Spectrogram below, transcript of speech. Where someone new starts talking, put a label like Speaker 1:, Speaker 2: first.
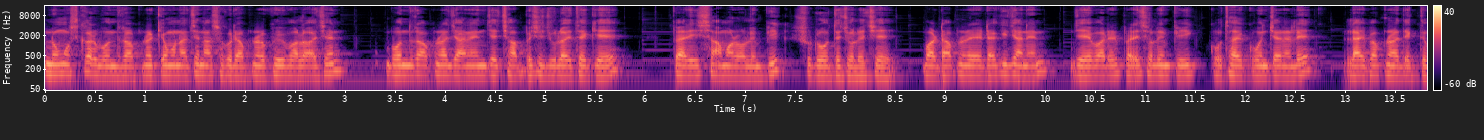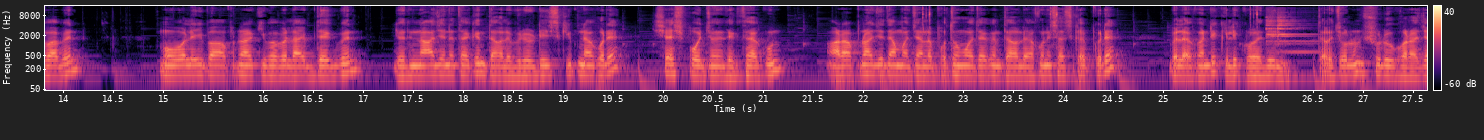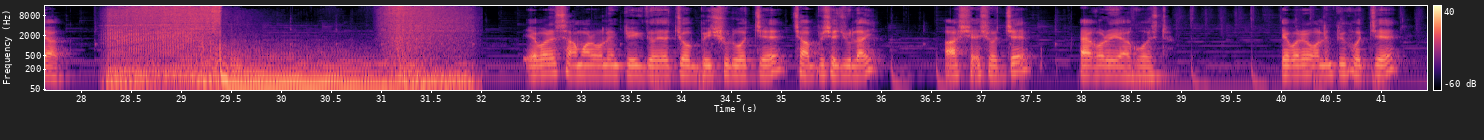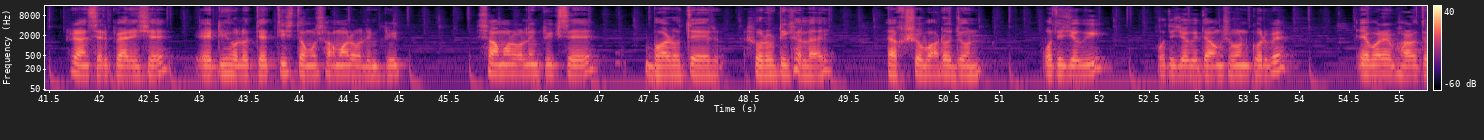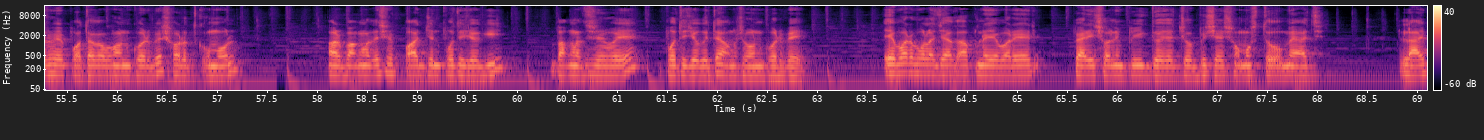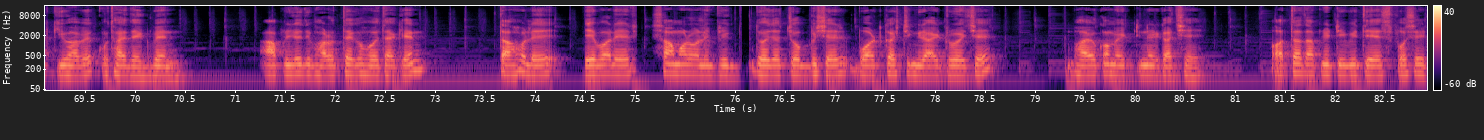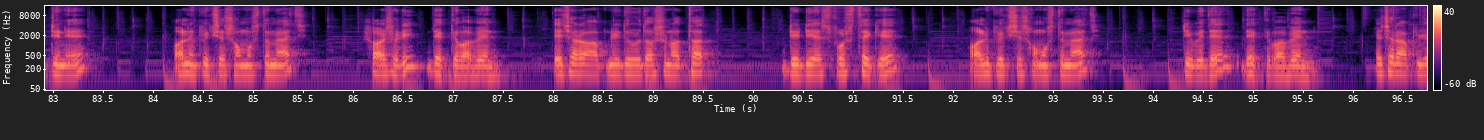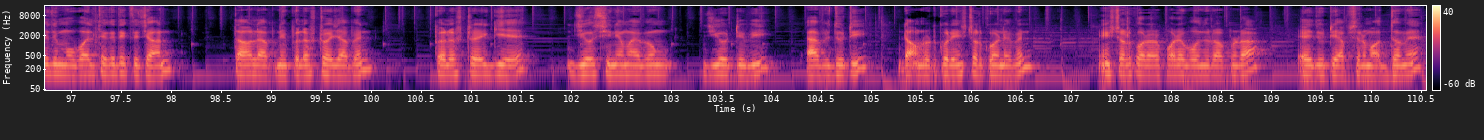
Speaker 1: নমস্কার বন্ধুরা, আপনারা কেমন আছেন? আশা করি আপনারা খুবই ভালো আছেন। বন্ধুরা, আপনারা জানেন যে ছাব্বিশে জুলাই থেকে প্যারিস সামার অলিম্পিক শুরু হতে চলেছে। বাট আপনারা এটা কি জানেন যে এবারের প্যারিস অলিম্পিক কোথায়, কোন চ্যানেলে লাইভ আপনারা দেখতে পাবেন? মোবাইলেই বা আপনারা কীভাবে লাইভ দেখবেন? যদি না জেনে থাকেন, তাহলে ভিডিওটি স্কিপ না করে শেষ পর্যন্ত দেখতে থাকুন। আর আপনারা যদি আমার চ্যানেলে প্রথম হয়ে থাকেন, তাহলে এখনই সাবস্ক্রাইব করে বেল আইকনটি ক্লিক করে দিন। তাহলে চলুন শুরু করা যাক। এবারে সামার অলিম্পিক দু হাজার চব্বিশ শুরু হচ্ছে ছাব্বিশে জুলাই আর শেষ হচ্ছে এগারোই আগস্ট। এবারে অলিম্পিক হচ্ছে ফ্রান্সের প্যারিসে। এটি হলো তেত্রিশতম সামার অলিম্পিক সামার অলিম্পিক্সে ভারতের ষোলোটি খেলায় একশো বারো জন প্রতিযোগী প্রতিযোগিতায় অংশগ্রহণ করবে। এবারে ভারতের হয়ে পতাকা বহন করবে শরৎ কোমল। আর বাংলাদেশের পাঁচজন প্রতিযোগী বাংলাদেশের হয়ে প্রতিযোগিতায় অংশগ্রহণ করবে। এবার বলা যাক আপনার এবারের প্যারিস অলিম্পিক দু হাজার চব্বিশের সমস্ত ম্যাচ লাইভ কীভাবে কোথায় দেখবেন? আপনি যদি ভারত থেকে হয়ে থাকেন, তাহলে এবারের সামার অলিম্পিক দু হাজার চব্বিশের ব্রডকাস্টিং রাইট রয়েছে ভায়োকম এইটিনের কাছে। অর্থাৎ আপনি টিভিতে স্পোর্টস এইটিনে অলিম্পিক্সের সমস্ত ম্যাচ সরাসরি দেখতে পাবেন। এছাড়াও আপনি দূরদর্শন অর্থাৎ ডিডি স্পোর্টস থেকে অলিম্পিক্সের সমস্ত ম্যাচ টিভিতে দেখতে পাবেন। এছাড়া আপনি যদি মোবাইল থেকে দেখতে চান, তাহলে আপনি প্লে স্টোরে যাবেন। প্লে স্টোরে গিয়ে জিও সিনেমা এবং জিও টিভি অ্যাপ দুটি ডাউনলোড করে ইনস্টল করে নেবেন। ইনস্টল করার পরে বন্ধুরা আপনারা এই দুটি অ্যাপসের মাধ্যমে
